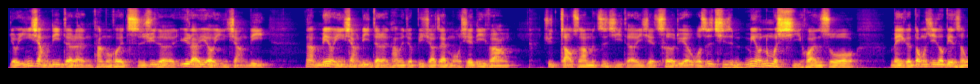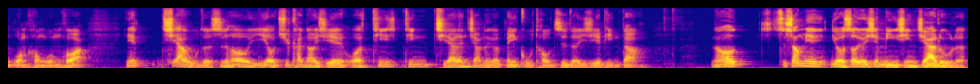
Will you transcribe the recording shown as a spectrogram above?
有影响力的人，他们会持续的越来越有影响力。那没有影响力的人，他们就必须要在某些地方去找出他们自己的一些策略。我是其实没有那么喜欢说每个东西都变成网红文化，因为下午的时候也有去看到一些，我听听其他人讲那个美股投资的一些频道。然后这上面有时候有一些明星加入了，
